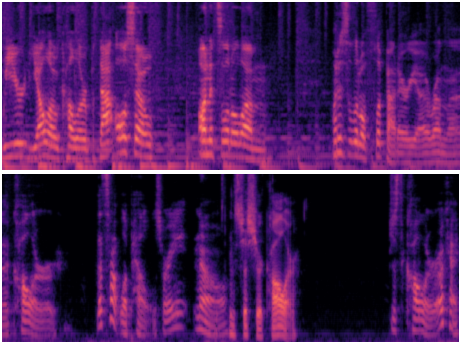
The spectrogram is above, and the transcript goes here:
weird yellow color, but that also on its little um, what is the little flip out area around the collar? That's not lapels, right? No, It's just your collar. just the collar. Okay,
